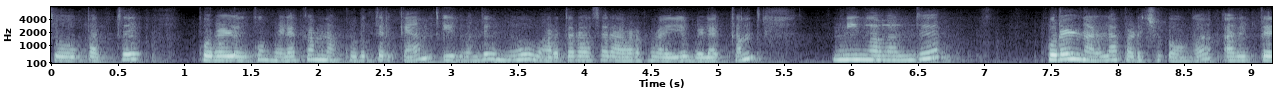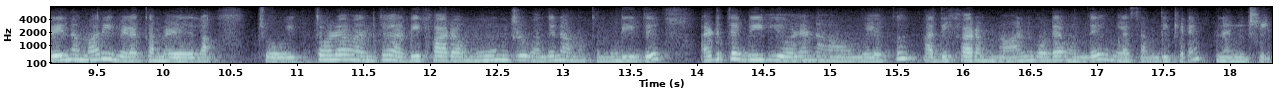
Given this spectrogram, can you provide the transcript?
ஸோ பத்து குரலுக்கும் விளக்கம் நான் கொடுத்துருக்கேன். இது வந்து மு. வரதராசர் அவர்களுடைய விளக்கம். நீங்க வந்து குரல் நல்லா படிச்சுக்கோங்க. அதுக்கு தெரிந்த மாதிரி விளக்கம் எழுதலாம். ஸோ இத்தோட வந்து அதிகாரம் மூன்று வந்து நமக்கு முடியுது. அடுத்த வீடியோல நான் உங்களுக்கு அதிகாரம் நான்கோட வந்து உங்களை சந்திக்கிறேன். நன்றி.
